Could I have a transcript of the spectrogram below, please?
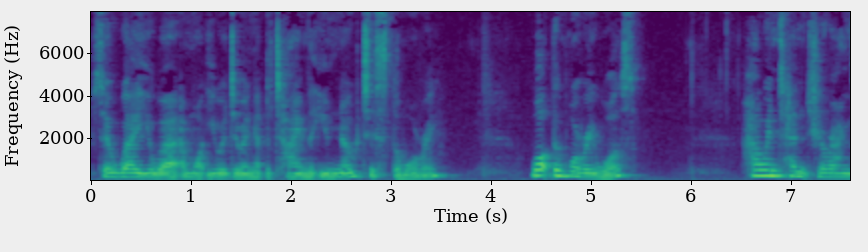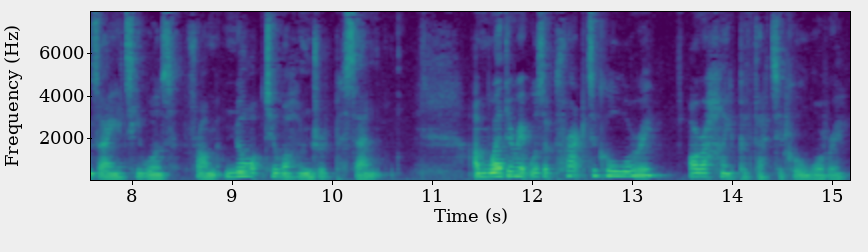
so where you were and what you were doing at the time that you noticed the worry, what the worry was, how intense your anxiety was from 0 to 100%, and whether it was a practical worry or a hypothetical worry.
